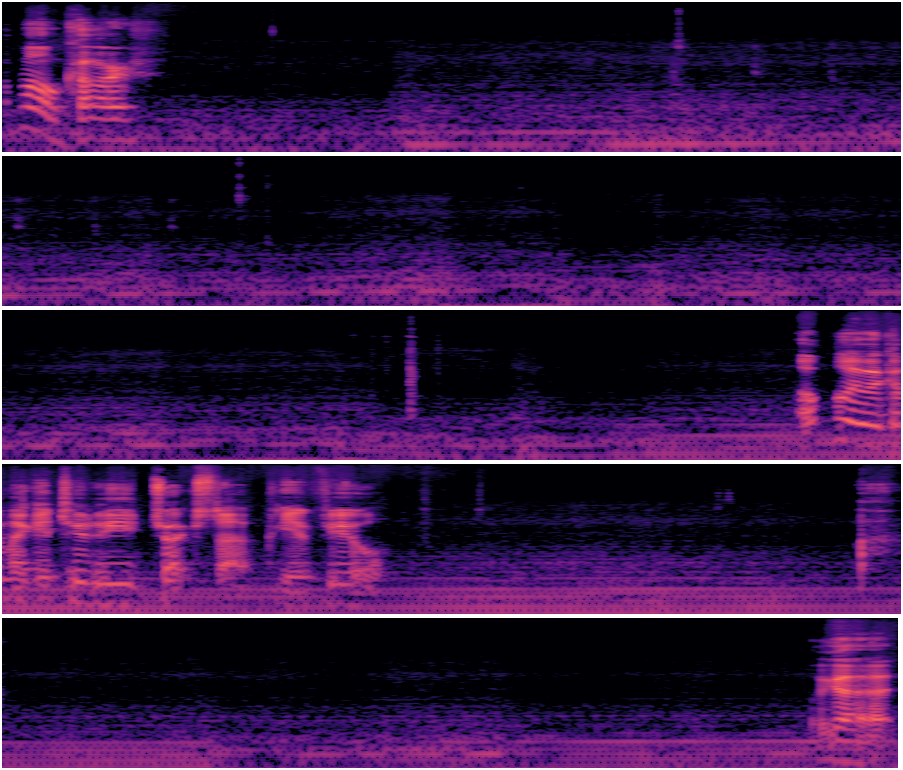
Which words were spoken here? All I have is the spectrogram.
Come on, car. Hopefully we can make it to the truck stop to get fuel. We got,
